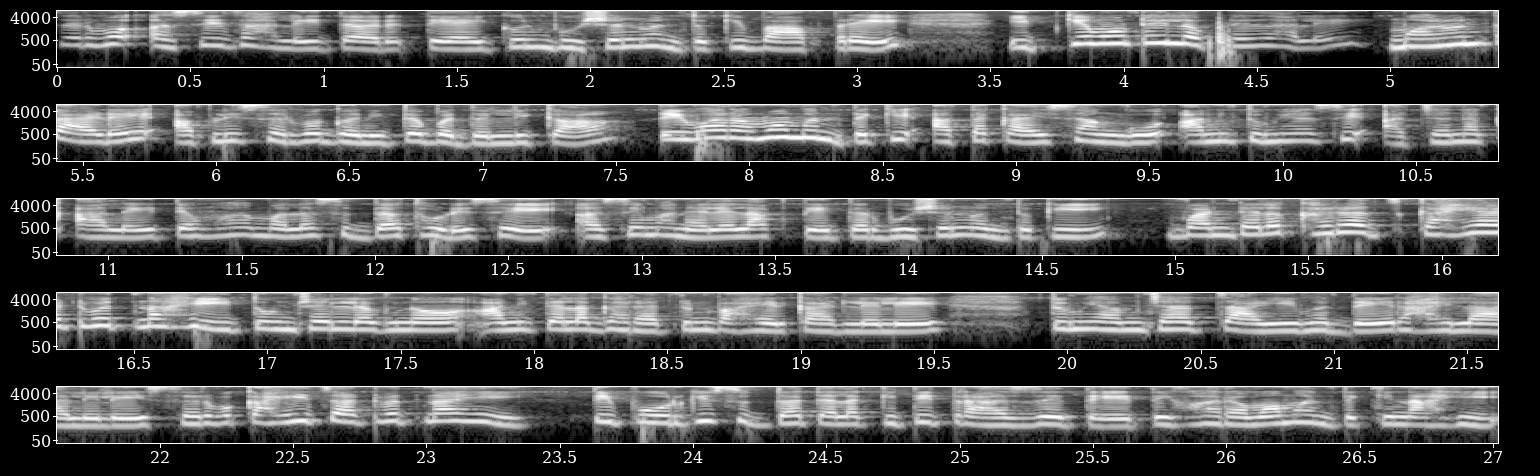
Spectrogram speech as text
सर्व असे झाले तर ते ऐकून भूषण म्हणतो की बापरे इतके मोठे लफडे झाले? म्हणून ताडे आपली सर्व गणितं बदलली का? तेव्हा रमा म्हणते की आता काय सांगू? आणि तुम्ही असे अचानक आले तेव्हा मला सुद्धा थोडेसे असे म्हणायला लागते. तर भूषण म्हणतो की बंट्याला खरंच काही आठवत नाही तुमचे लग्न आणि त्याला घरातून बाहेर काढलेले? तुम्ही आमच्या चाळीमध्ये राहायला आलेले? सर्व काहीच आठवत नाही? ती पोरगी सुद्धा त्याला किती त्रास देते तेव्हा रमा म्हणते की नाही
